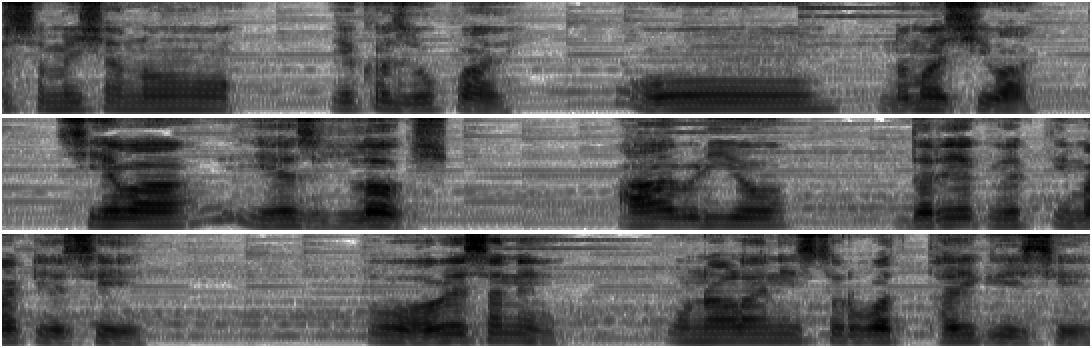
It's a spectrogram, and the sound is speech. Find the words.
સમસ્યાનો એક જ ઉપાય. ઓમ નમઃ શિવાય. સેવા એઝ લક્ષ્ય આ વીડિયો દરેક વ્યક્તિ માટે છે. તો હવે છે ઉનાળાની શરૂઆત થઈ ગઈ છે.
